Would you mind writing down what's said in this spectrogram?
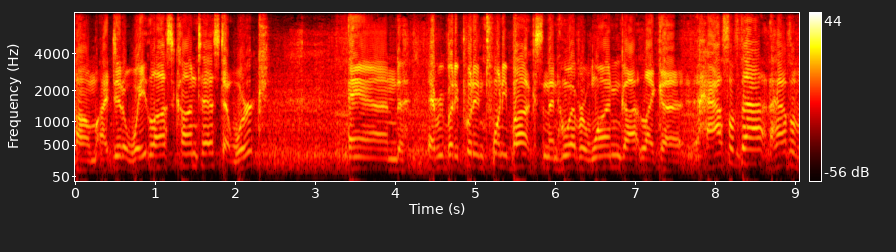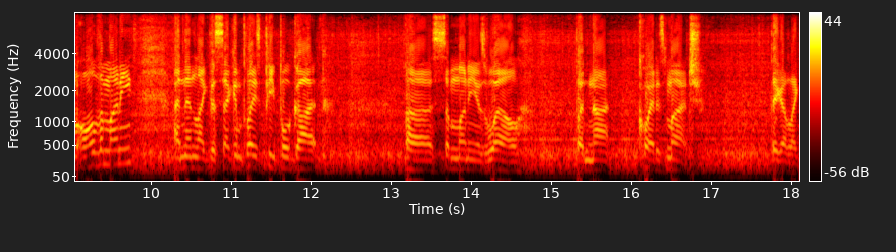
Um, I did a weight loss contest at work, and everybody put in 20 bucks, and then whoever won got like a half of that, half of all the money, and then like the second place people got uh, some money as well, but not quite as much. They got like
